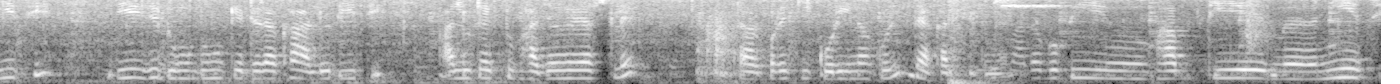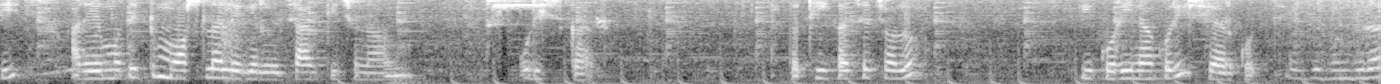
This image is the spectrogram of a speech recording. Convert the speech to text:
দিয়েছি। দিয়ে যে ডুমু ডুমু কেটে রাখা আলু দিয়েছি। আলুটা একটু ভাজা হয়ে আসলে তারপরে কি করি না করি দেখাচ্ছি তুমি বাঁধাকপি ভাপ দিয়ে নিয়েছি। আর এর মধ্যে একটু মশলা লেগে রয়েছে, আর কিছু না পরিষ্কার। তো ঠিক আছে, চলো। কি করি না করি শেয়ার করছি। এই যে বন্ধুরা,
